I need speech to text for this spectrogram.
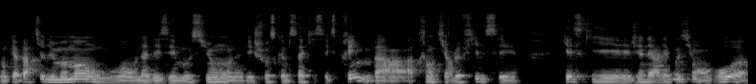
Donc à partir du moment où on a des émotions, on a des choses comme ça qui s'expriment, ben après on tire le fil. C'est qu'est-ce qui génère l'émotion. En gros, euh,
